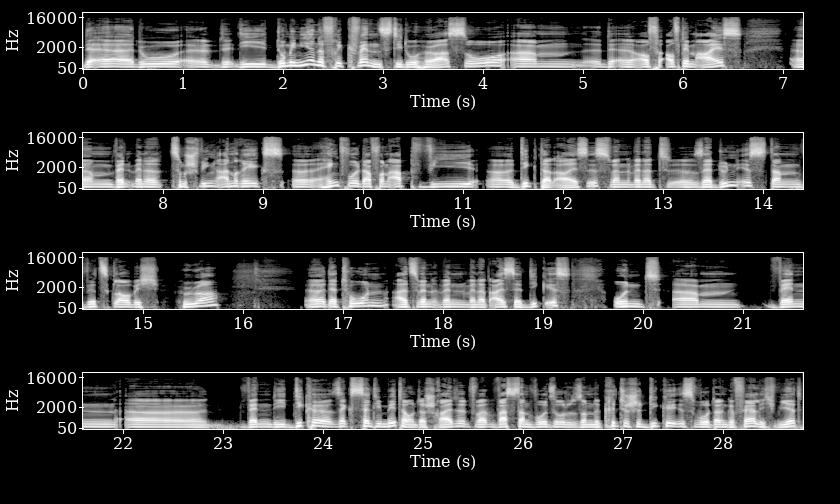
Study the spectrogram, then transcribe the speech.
äh, du, äh, die dominierende Frequenz, die du hörst, so ähm, äh, auf, auf dem Eis, ähm, wenn, wenn du zum Schwingen anregst, äh, hängt wohl davon ab, wie äh, dick das Eis ist. Wenn, wenn es äh, sehr dünn ist, dann wird es, glaube ich, höher, der Ton, als wenn, wenn, wenn das Eis sehr dick ist. Und ähm, wenn, äh, wenn die Dicke 6 Zentimeter unterschreitet, wa- was dann wohl so, so eine kritische Dicke ist, wo dann gefährlich wird,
